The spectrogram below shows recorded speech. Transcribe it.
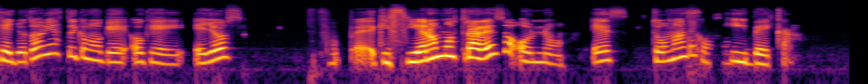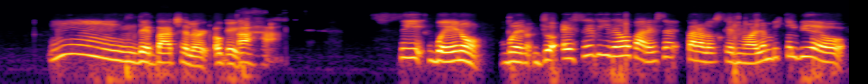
que yo todavía estoy como que, ok, ellos eh, quisieron mostrar eso o no, es Thomas y Becca. Mmm, The Bachelor, ok. Ajá. Sí, bueno, bueno, yo ese video parece, para los que no hayan visto el video,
